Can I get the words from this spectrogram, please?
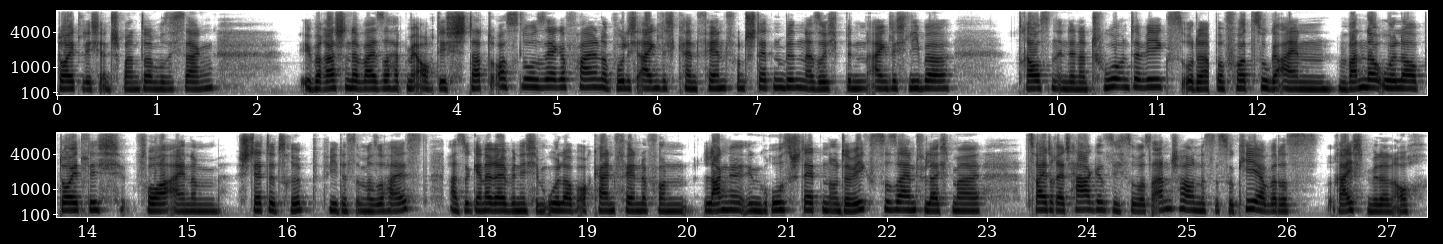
deutlich entspannter, muss ich sagen. Überraschenderweise hat mir auch die Stadt Oslo sehr gefallen, obwohl ich eigentlich kein Fan von Städten bin. Also ich bin eigentlich lieber draußen in der Natur unterwegs oder bevorzuge einen Wanderurlaub deutlich vor einem Städtetrip, wie das immer so heißt. Also generell bin ich im Urlaub auch kein Fan davon, lange in Großstädten unterwegs zu sein. Vielleicht mal zwei, drei Tage sich sowas anschauen, das ist okay, aber das reicht mir dann auch.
